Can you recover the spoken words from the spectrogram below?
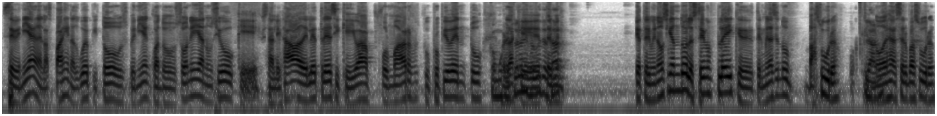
se venían en las páginas web y todos venían cuando Sony anunció que se alejaba del E3 y que iba a formar su propio evento. Como ¿verdad? Que que terminó siendo el State of Play, que termina siendo basura, porque no deja de ser basura.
